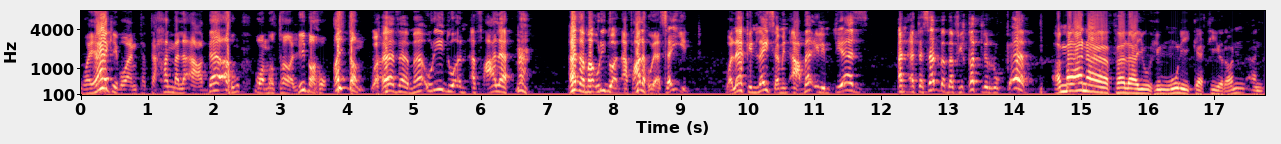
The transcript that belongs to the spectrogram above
ويجب أن تتحمل أعباءه ومطالبه أيضا. وهذا ما أريد أن أفعله. هذا ما أريد أن أفعله يا سيد. ولكن ليس من أعباء الامتياز أن أتسبب في قتل الركاب. أما أنا فلا يهمني كثيرا أن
